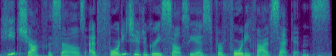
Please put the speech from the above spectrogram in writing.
Heat shock the cells at 42 degrees Celsius for 45 seconds.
